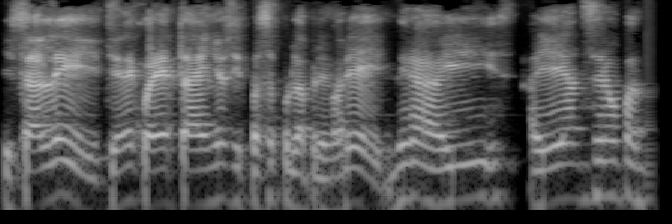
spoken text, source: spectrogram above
y sale y tiene 40 años y pasa por la primaria y mira, ahí, ahí antes era un fantasma.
